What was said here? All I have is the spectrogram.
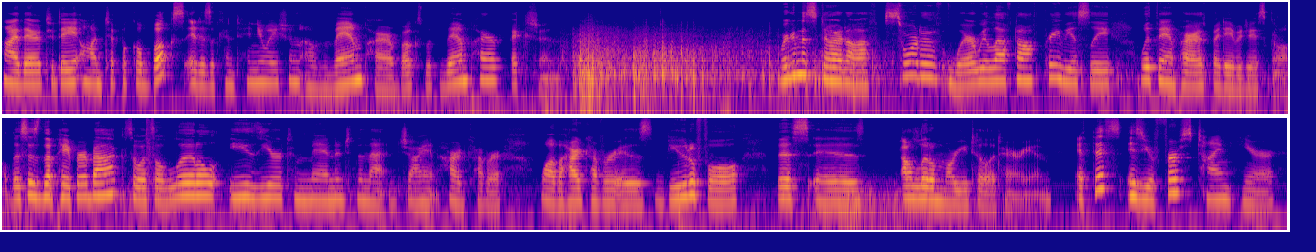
Hi there. Today on Typical Books, it is a continuation of vampire books with vampire fiction. We're going to start off sort of where we left off previously with Vampires by David J. Skal. This is the paperback, so it's a little easier to manage than that giant hardcover. While the hardcover is beautiful, this is a little more utilitarian. If this is your first time here,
